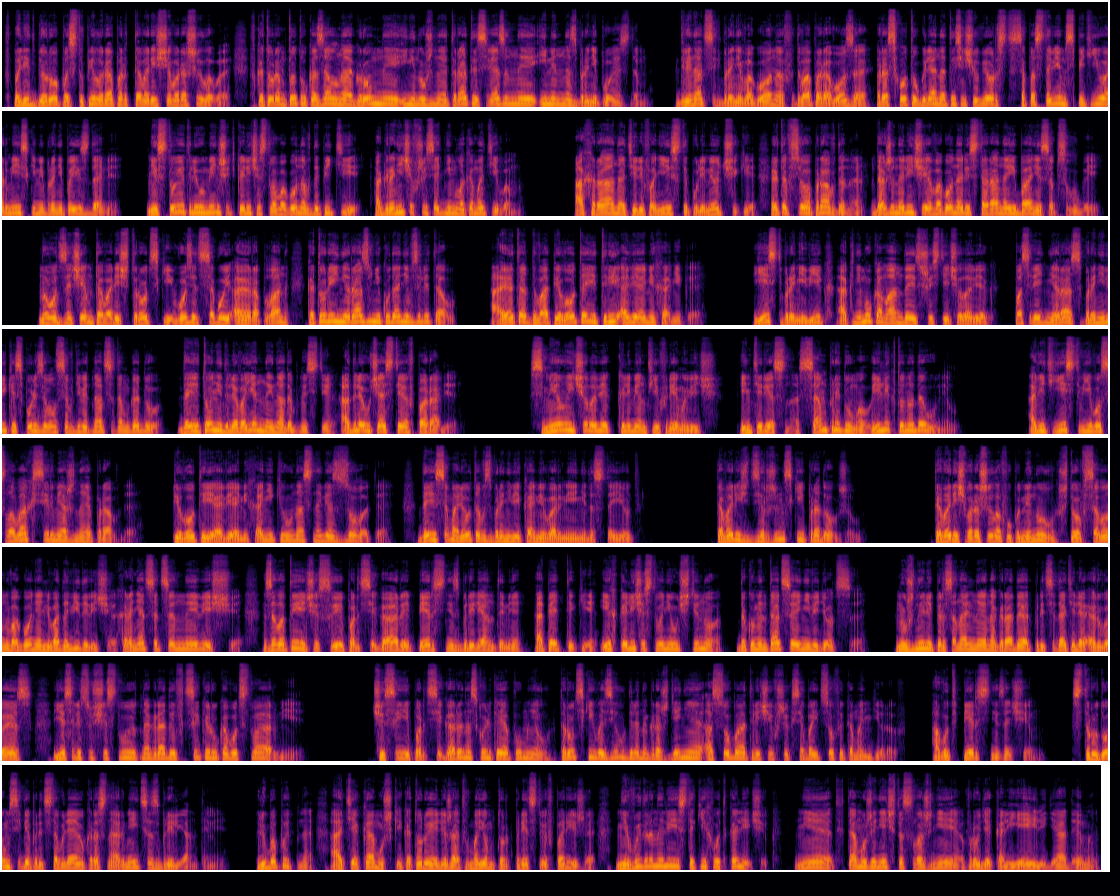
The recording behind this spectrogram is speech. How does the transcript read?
В Политбюро поступил рапорт товарища Ворошилова, в котором тот указал на огромные и ненужные траты, связанные именно с бронепоездом. 12 броневагонов, два паровоза, расход угля на тысячу верст сопоставим с пятью армейскими бронепоездами. Не стоит ли уменьшить количество вагонов до пяти, ограничившись одним локомотивом? Охрана, телефонисты, пулеметчики – это все оправдано, даже наличие вагона ресторана и бани с обслугой. Но вот зачем товарищ Троцкий возит с собой аэроплан, который ни разу никуда не взлетал? А это два пилота и три авиамеханика. Есть броневик, а к нему команда из шести человек. Последний раз броневик использовался в девятнадцатом году, да и то не для военной надобности, а для участия в параде. Смелый человек Климент Ефремович. Интересно, сам придумал или кто надоумил? А ведь есть в его словах сермяжная правда. Пилоты и авиамеханики у нас на вес золота, да и самолетов с броневиками в армии не достает. Товарищ Дзержинский продолжил. Товарищ Ворошилов упомянул, что в салон-вагоне Льва Давидовича хранятся ценные вещи – золотые часы, портсигары, перстни с бриллиантами. Опять-таки, их количество не учтено, документация не ведется. Нужны ли персональные награды от председателя РВС, если существуют награды в ЦИК и руководства армии? Часы и портсигары, насколько я помнил, Троцкий возил для награждения особо отличившихся бойцов и командиров. А вот перстни зачем? С трудом себе представляю красноармейца с бриллиантами. Любопытно, а те камушки, которые лежат в моем торгпредстве в Париже, не выдраны ли из таких вот колечек? Нет, там уже нечто сложнее, вроде колье или диадемы.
